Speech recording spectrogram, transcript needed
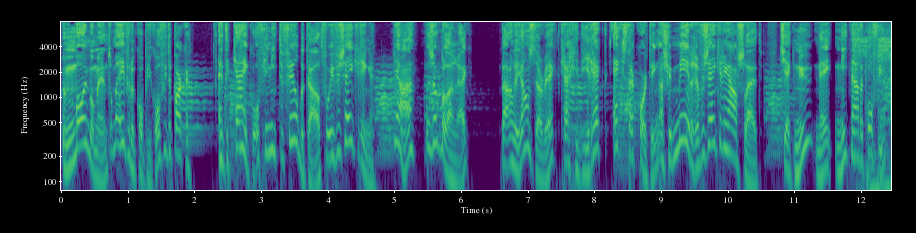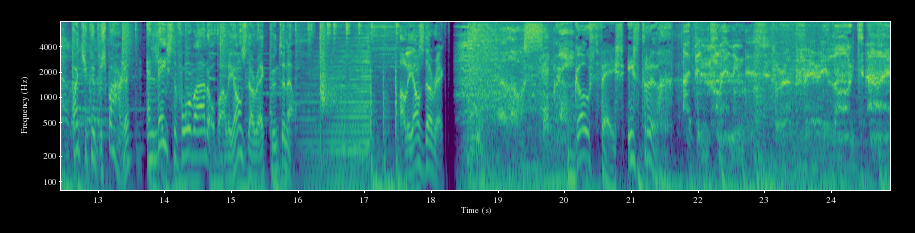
Een mooi moment om even een kopje koffie te pakken. En te kijken of je niet te veel betaalt voor je verzekeringen. Ja, dat is ook belangrijk. Bij Allianz Direct krijg je direct extra korting als je meerdere verzekeringen afsluit. Check nu, nee, niet na de koffie, wat je kunt besparen... en lees de voorwaarden op allianzdirect.nl. Allianz Direct. Hello Sydney. Ghostface is terug. I've been planning this for a very long time.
